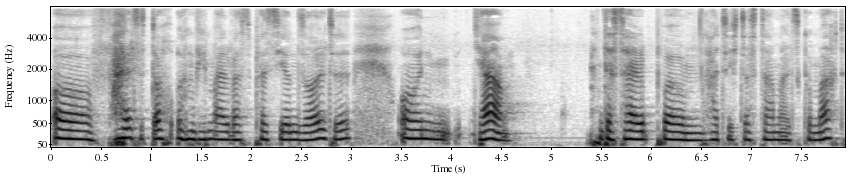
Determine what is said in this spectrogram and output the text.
Äh, falls doch irgendwie mal was passieren sollte. Und ja, deshalb ähm, hatte ich das damals gemacht.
